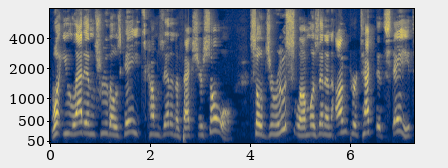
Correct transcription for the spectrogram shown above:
What you let in through those gates comes in and affects your soul. So Jerusalem was in an unprotected state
